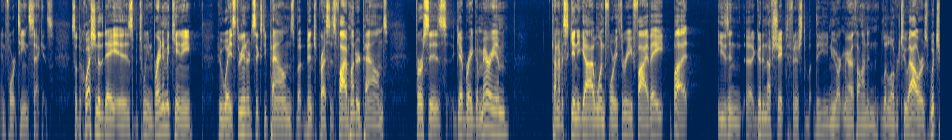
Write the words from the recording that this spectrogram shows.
and 14 seconds. So the question of the day is between Brandon McKinney, who weighs 360 pounds but bench presses 500 pounds, versus Gebre Gamariam, kind of a skinny guy, 143, 5'8, but he's in uh, good enough shape to finish the, the New York Marathon in a little over two hours. Which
